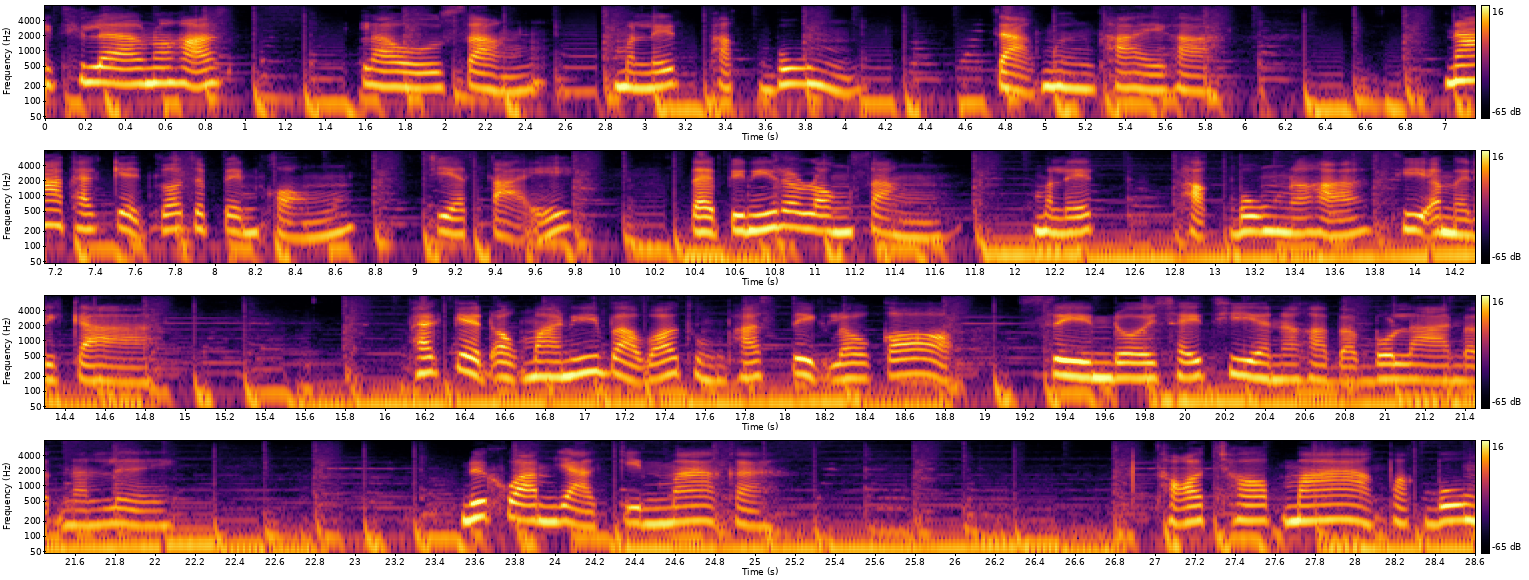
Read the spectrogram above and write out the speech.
ีที่แล้วนะคะ เราสั่งเมล็ดผักบุ้งจากเมืองไทยค่ะ หน้าแพ็กเกจก็จะเป็นของเจียไต แต่ปีนี้เราลองสั่งเมล็ดผักบุ้งนะคะ ที่อเมริกา แพ็กเกจออกมานี่แบบว่าถุงพลาสติกแล้วก็ซีนโดยใช้เทียนนะคะ แบบโบราณแบบนั้นเลย ด้วยความอยากกินมากค่ะทอสชอบมากผักบุ้ง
